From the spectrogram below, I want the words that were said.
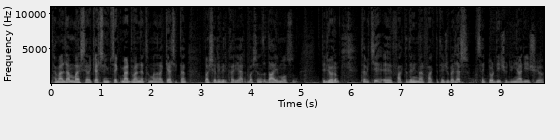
temelden başlayarak gerçekten yüksek merdivenlere tırmanarak gerçekten başarılı bir kariyer. Başarınızda daim olsun diliyorum. Tabii ki e, farklı deneyimler, farklı tecrübeler, sektör değişiyor, dünya değişiyor.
